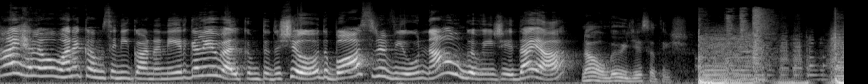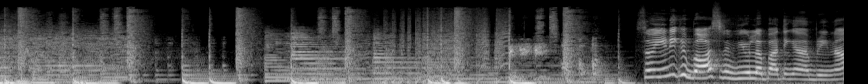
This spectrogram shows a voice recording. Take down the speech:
ஹாய் ஹலோ வணக்கம் சினிகான நேர்களே. Welcome to the show the boss review நான் உங்க விஜய் தயா. நான் உங்கள் விஜய் சதீஷ். ஸோ இன்னைக்கு பாஸ் ரிவ்யூவில் பார்த்தீங்க அப்படின்னா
